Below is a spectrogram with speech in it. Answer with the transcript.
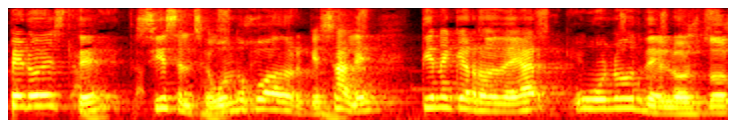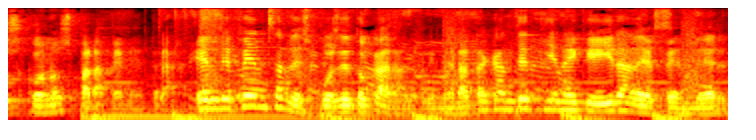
pero este, si es el segundo jugador que sale, tiene que rodear uno de los dos conos para penetrar. El defensa, después de tocar al primer atacante, tiene que ir a defender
